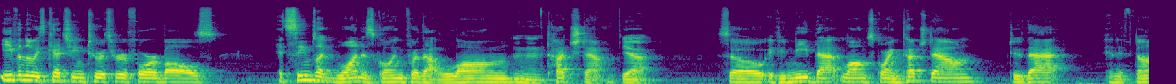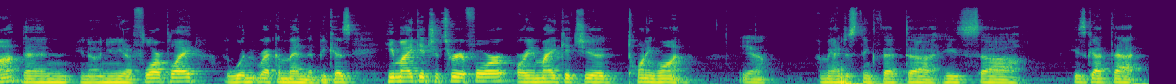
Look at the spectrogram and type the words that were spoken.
even though he's catching two or three or four balls, it seems like one is going for that long Mm-hmm. touchdown. Yeah. So if you need that long scoring touchdown, do that. And if not, then you know, and you need a floor play, I wouldn't recommend them because he might get you three or four, or he might get you twenty-one. Yeah. I mean, I just think that uh, he's uh, he's got that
